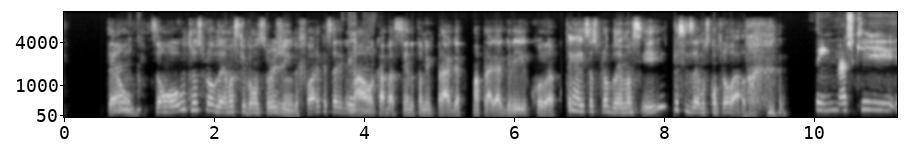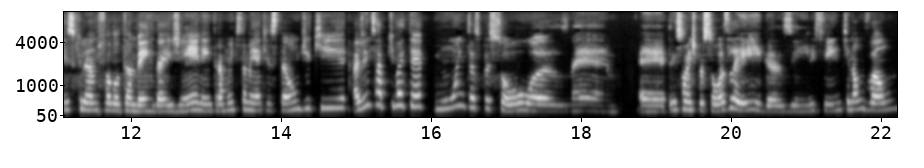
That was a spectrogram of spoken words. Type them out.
Então, hum. são outros problemas que vão surgindo. Fora que esse animal acaba sendo também praga, uma praga agrícola. Tem aí seus problemas e precisamos controlá-lo. Sim, acho que isso que o Leandro falou também da higiene entra muito também a questão de que a gente sabe que vai ter muitas pessoas, né, é, principalmente pessoas leigas, e, enfim, que não vão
